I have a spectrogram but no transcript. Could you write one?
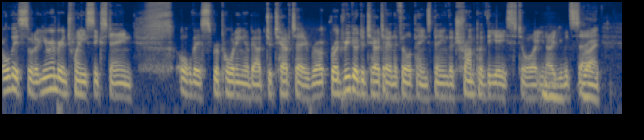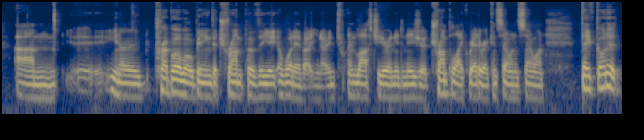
all this sort of. You remember in 2016, all this reporting about Duterte, Ro- Rodrigo Duterte in the Philippines being the Trump of the East, or you know mm, you would say, right. um, you know Prabowo being the Trump of the or whatever. You know, in, in last year in Indonesia, Trump-like rhetoric and so on and so on they've got it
